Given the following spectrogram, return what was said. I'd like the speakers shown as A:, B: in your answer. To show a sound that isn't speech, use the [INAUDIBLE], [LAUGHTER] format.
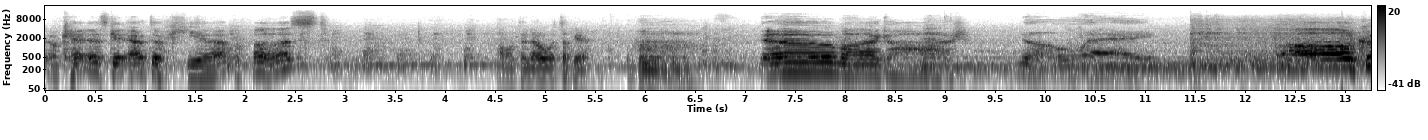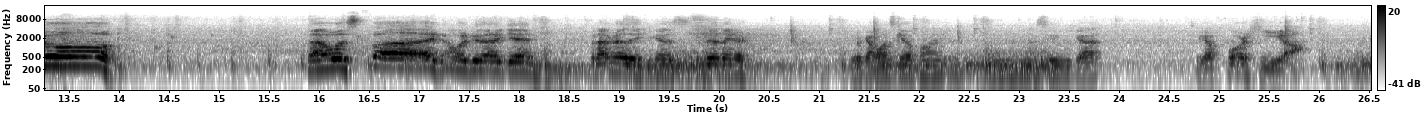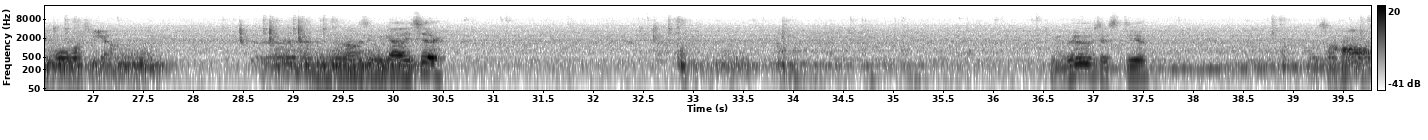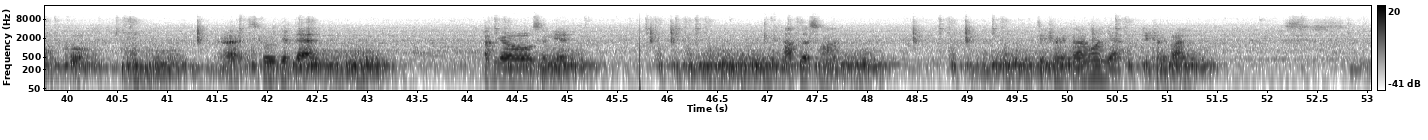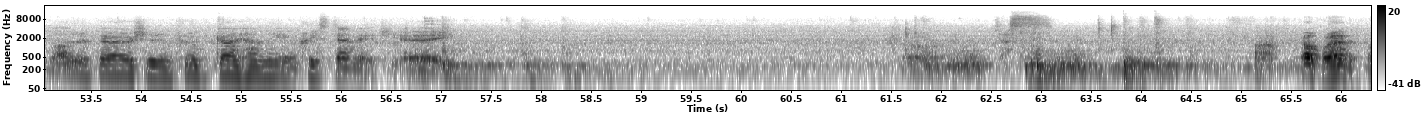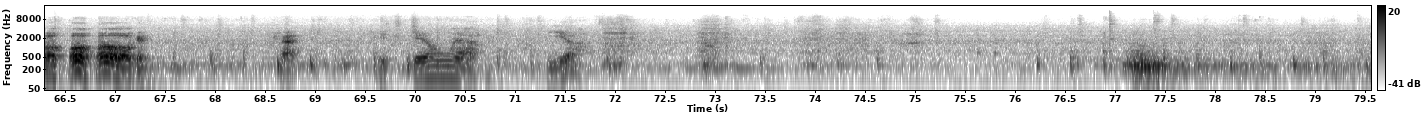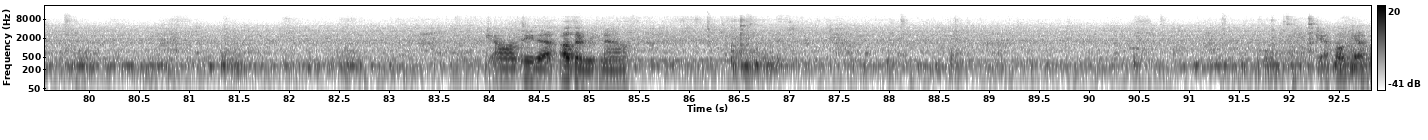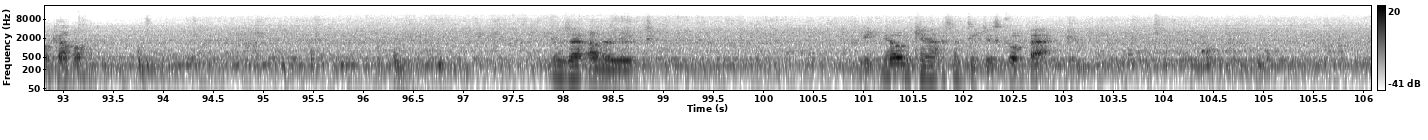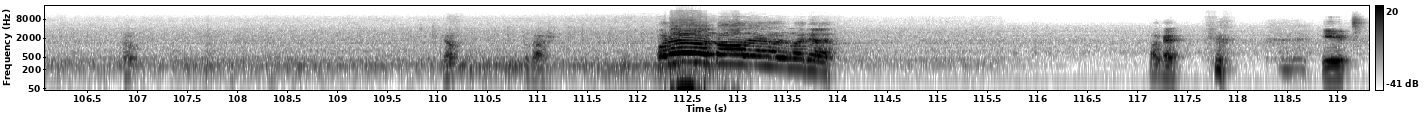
A: Okay, let's get out of here. First, I want to know what's up here. oh my gosh. No way. Oh, cool. That was fun. I want to do that again. But not really, because we'll do it later. We got one skill point. Let's see what we got. So we got four here. We do one more here. Uh, let's see what we got is here. He moves and steal. What's a home? Cool. Alright, let's go get that. I forgot what I was gonna get. Not this one. 225 one? Yeah, 225. Slaughter bearer should improve gun handling and increase damage. Yay. Oh, yes. Uh, oh, what happened? Oh, oh, oh, okay. Alright. It's going out. Yeah. Okay, I want to take that other route now. Careful, careful, careful. Where's that other route? Wait, no, we cannot simply just go back. Oh. Nope. Oh gosh. Oh no! Father! My death! Okay. [LAUGHS] Eats.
